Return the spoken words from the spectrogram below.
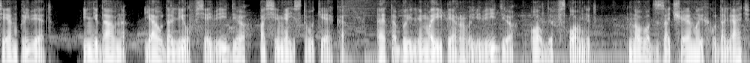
Всем привет! И недавно, я удалил все видео по семейству Кека. Это были мои первые видео, Олды вспомнит. Но вот зачем их удалять,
